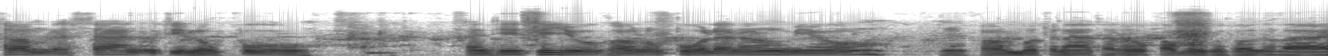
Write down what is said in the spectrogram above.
ซ่อมและสร้างกุฏิหลวงปู่สถานที่ที่อยู่ของหลวงปู่และน้องเหมียว ขออนุโมทนาสาธุขอบุญกุศลทั้งหลาย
